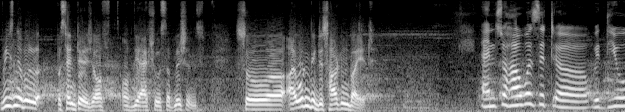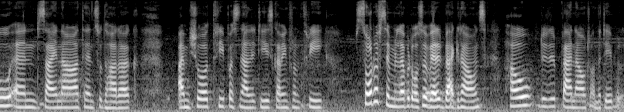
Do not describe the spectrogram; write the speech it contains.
reasonable percentage of, of the actual submissions. So uh, I wouldn't be disheartened by it. And so, how was it uh, with you and Sainath and Sudharak? I'm sure three personalities coming from three sort of similar but also varied backgrounds. How did it pan out on the table?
